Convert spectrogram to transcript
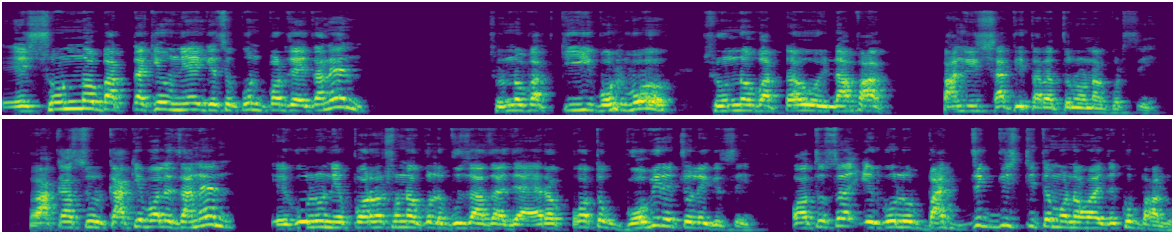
এই শূন্যবাদটা কেউ নিয়ে গেছে কোন পর্যায়ে জানেন? শূন্যবাদ কি বলব? শূন্যবাদটা ওই নাপাক পানির সাথে তারা তুলনা করছে। আকাশুল কাকে বলে জানেন? এগুলো নিয়ে পড়াশোনা করলে বোঝা যায় যে এরা কত গভীরে চলে গেছে। অথচ এগুলো বাহ্যিক দৃষ্টিতে মনে হয় যে খুব ভালো।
